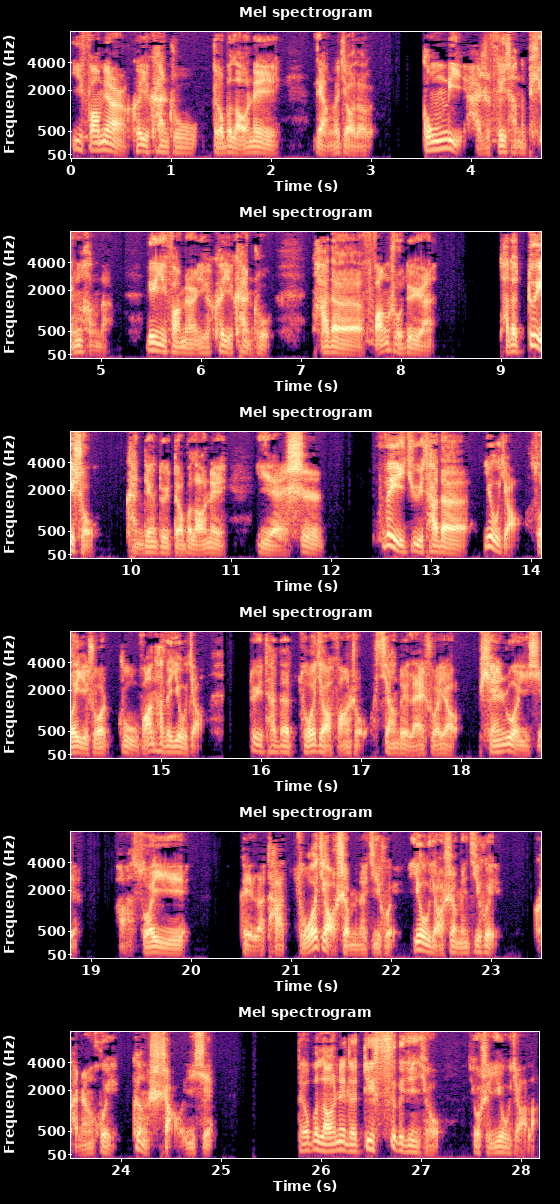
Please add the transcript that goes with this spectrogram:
一方面可以看出德布劳内两个脚的功力还是非常的平衡的，另一方面也可以看出他的防守队员，他的对手肯定对德布劳内也是畏惧他的右脚，所以说主防他的右脚，对他的左脚防守相对来说要偏弱一些啊，所以给了他左脚射门的机会，右脚射门机会可能会更少一些。德布劳内的第四个进球。就是右脚了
